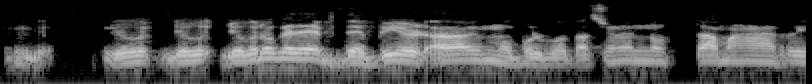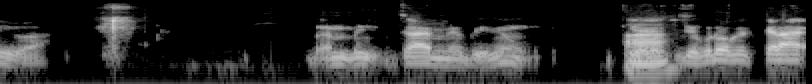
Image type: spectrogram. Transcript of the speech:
Yo, yo, yo creo que de, de Beard ahora mismo por votaciones no está más arriba. En mi, o sea, en mi opinión. Ah. Yo creo que, que, la,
